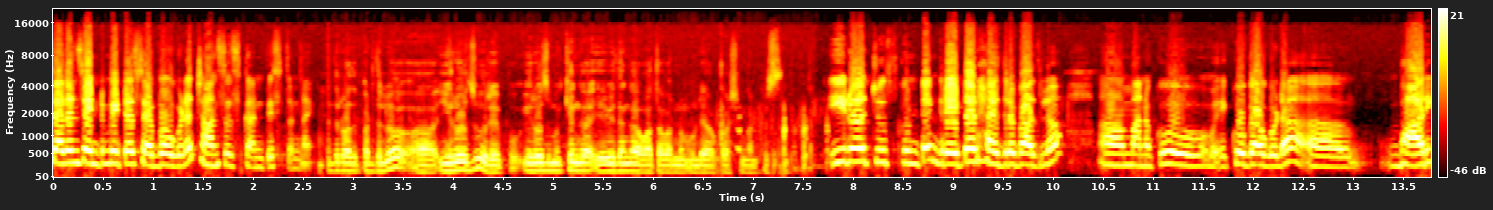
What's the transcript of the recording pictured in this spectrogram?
సెవెన్ సెంటీమీటర్స్ అబౌవ్ కూడా ఛాన్సెస్ కనిపిస్తున్నాయి. హైదరాబాద్ పరిధిలో ఈ రోజు రేపు ఈ రోజు ముఖ్యంగా ఏ విధంగా వాతావరణం ఉండే అవకాశం కనిపిస్తుంది? ఈ రోజు చూసుకుంటే గ్రేటర్ హైదరాబాద్లో మనకు ఎక్కువగా కూడా భారీ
